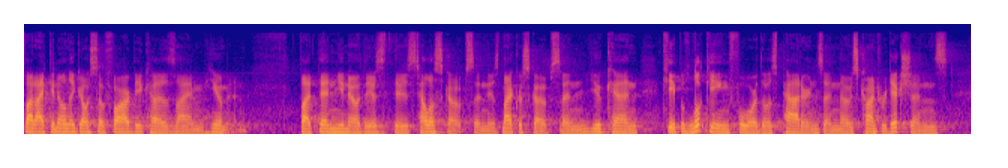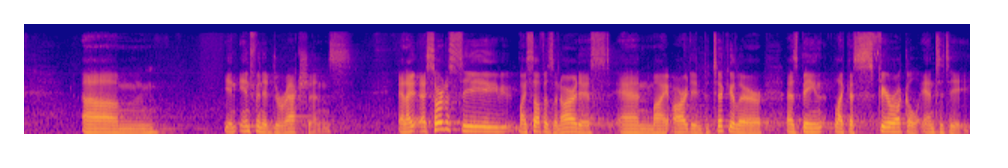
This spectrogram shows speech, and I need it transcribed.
but I can only go so far because I'm human. But then, you know, there's, there's telescopes and there's microscopes, and you can keep looking for those patterns and those contradictions um, in infinite directions. And I, I, sort of see myself as an artist and my art in particular as being like a spherical entity.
